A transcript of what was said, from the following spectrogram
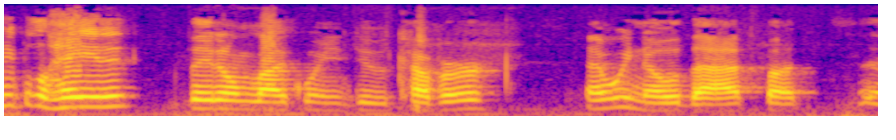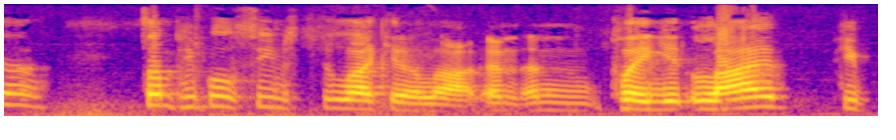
people hate it; they don't like when you do cover, and we know that. But yeah, some people seems to like it a lot, and and playing it live, people,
